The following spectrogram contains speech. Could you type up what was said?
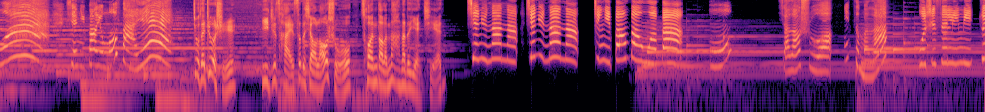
哇，仙女棒有魔法耶！就在这时，一只彩色的小老鼠窜到了娜娜的眼前。小老鼠，你怎么啦？我是森林里最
